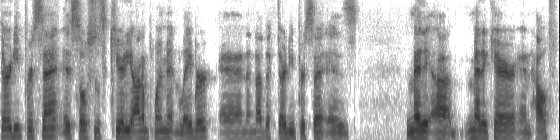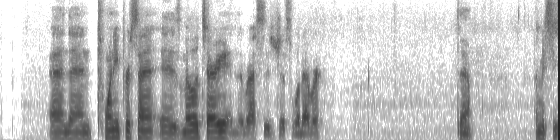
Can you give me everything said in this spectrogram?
30% is social security unemployment and labor and another 30% is Medi- uh, Medicare and health and then 20% is military and the rest is just whatever. Damn. Let me see.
